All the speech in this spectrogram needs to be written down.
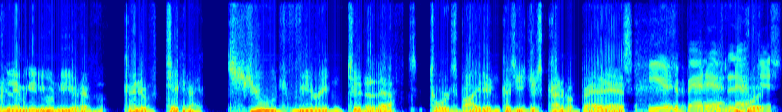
Lammigan, you and me have kind of taken a huge veering to the left towards Biden because he's just kind of a badass. he is a badass leftist.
